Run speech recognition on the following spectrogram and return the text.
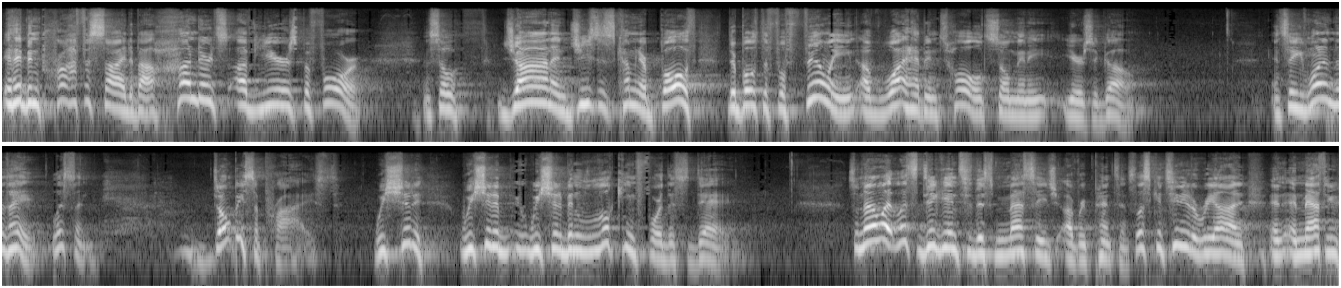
it had been prophesied about hundreds of years before and so john and jesus coming are both they're both the fulfilling of what had been told so many years ago and so he wanted to, hey, listen, don't be surprised. We should, we should, have, we should have been looking for this day. So now let, us dig into this message of repentance. Let's continue to read on in, in Matthew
